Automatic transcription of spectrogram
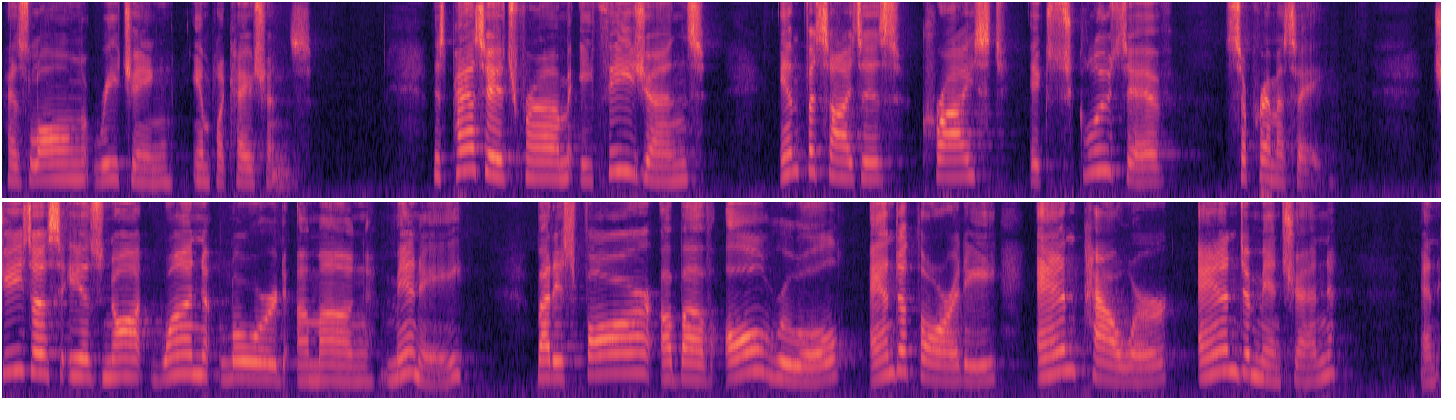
has long reaching implications. This passage from Ephesians emphasizes Christ's exclusive supremacy. Jesus is not one Lord among many, but is far above all rule and authority and power and dimension and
